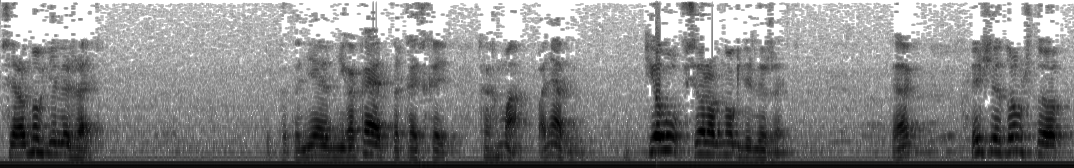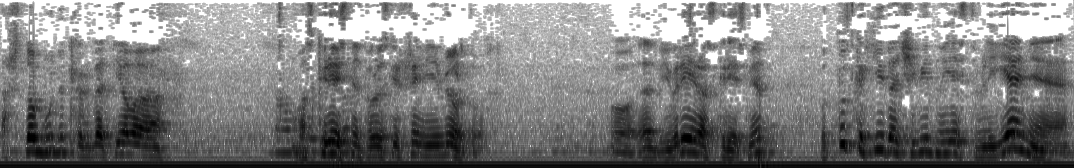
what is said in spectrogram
все равно где лежать. Это не, не какая-то, такая сказать, хахма. Понятно. Телу все равно где лежать. Так? Речь идет о том, что что будет, когда тело воскреснет по воскрешении мертвых. Вот, да, еврей воскреснет. Вот тут какие-то очевидно есть влияния,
